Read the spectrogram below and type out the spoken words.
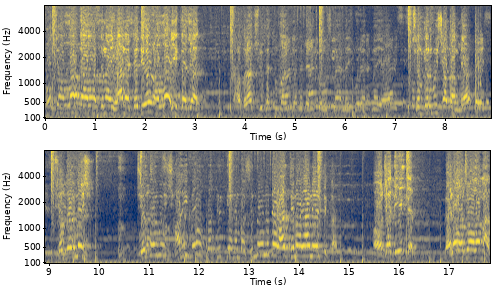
Hoca Allah davasına ihanet ediyor, Allah yıkacak. Çıldırmış adam ya. Evet, siz- Çıldırmış. Çıldırmış. Halife olsa Türkiye'nin başında onu derhal tımarhaneye tıkar. Hoca değildir. Böyle hoca olamaz.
